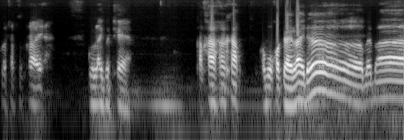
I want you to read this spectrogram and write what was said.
กด Subscribe กดไลค์กดแชร์คักๆๆๆขอบคุณขอบใจไรเด้อ บ๊ายบาย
